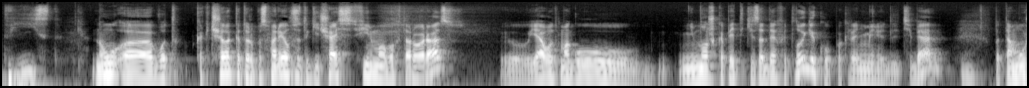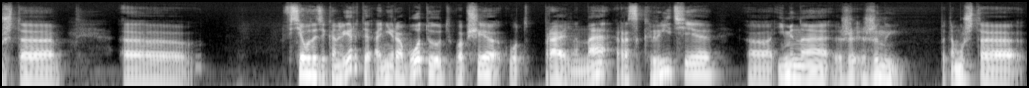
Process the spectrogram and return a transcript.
твист. Ну, э, вот как человек, который посмотрел все-таки часть фильма во второй раз, э, я вот могу немножко, опять-таки, задефать логику, по крайней мере, для тебя, Мгм. потому что э, все вот эти конверты, они работают вообще вот правильно на раскрытие э, именно жены, потому что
